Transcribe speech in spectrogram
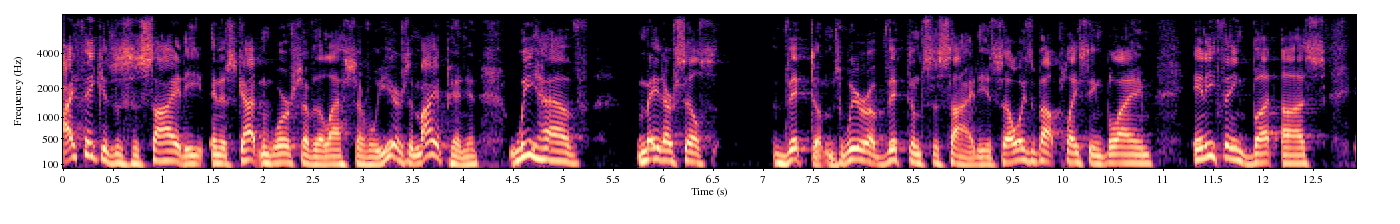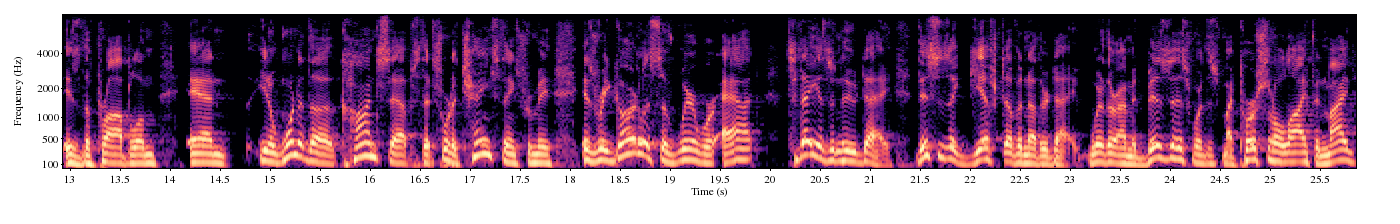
I think as a society, and it's gotten worse over the last several years, in my opinion, we have made ourselves victims. We're a victim society. It's always about placing blame. Anything but us is the problem. And you know, one of the concepts that sort of changed things for me is regardless of where we're at, today is a new day. This is a gift of another day. Whether I'm in business, whether it's my personal life, and my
